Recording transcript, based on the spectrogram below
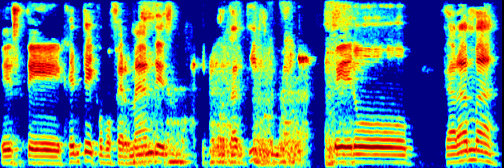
este, gente como Fernández, importantísimo. Pero caramba,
